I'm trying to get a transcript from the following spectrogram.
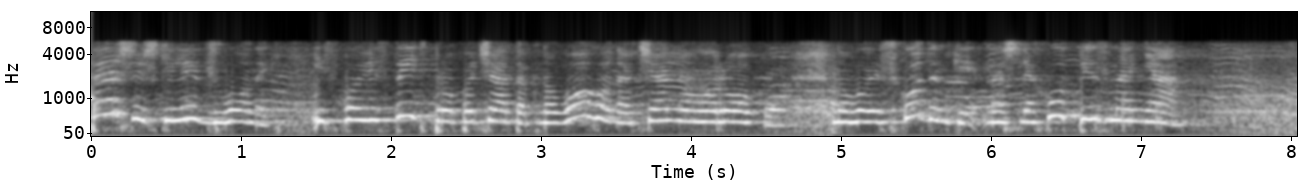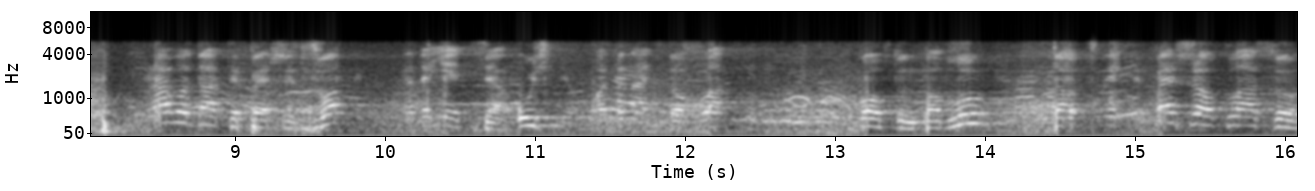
перший шкільний дзвоник і сповістить про початок нового навчального року, нової сходинки на шляху пізнання. Право дати перший дзвоник надається учню 11 класу Ковтун Павлу та учениці першого класу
